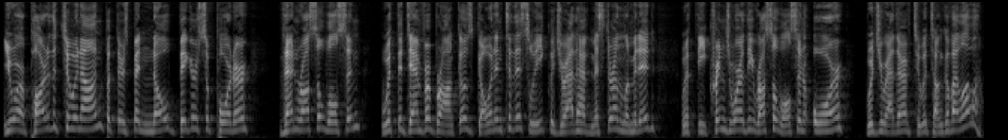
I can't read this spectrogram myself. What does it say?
You are a part of the two and on, but there's been no bigger supporter than Russell Wilson with the Denver Broncos going into this week. Would you rather have Mr. Unlimited with the cringeworthy Russell Wilson, or would you rather have Tua Tagovailoa?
